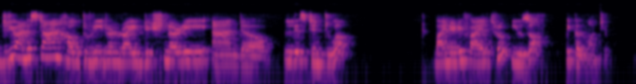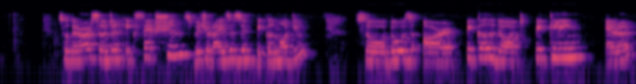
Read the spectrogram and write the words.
did you understand how to read and write dictionary and uh, list into a binary file through use of pickle module? So there are certain exceptions which arises in pickle module. So those are pickle.pickling error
